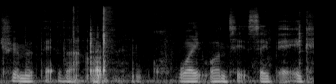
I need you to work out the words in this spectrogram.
Trim a bit of that off. I don't quite want it so big.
